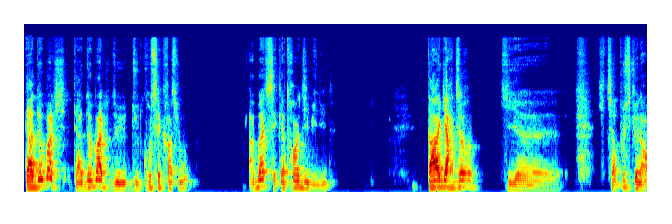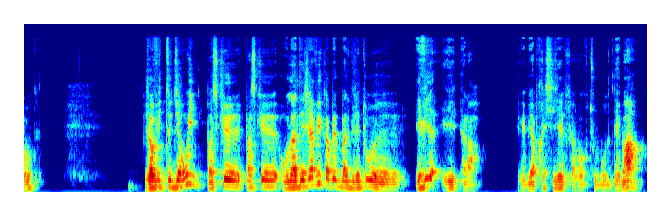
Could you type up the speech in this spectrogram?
Tu à deux matchs, matchs d'une consécration. Un match, c'est 90 minutes. Tu as un gardien qui, euh, qui tient plus que la route. J'ai envie de te dire oui, parce que parce que on a déjà vu quand même malgré tout. Euh, alors, je vais bien préciser avant que tout le monde démarre.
